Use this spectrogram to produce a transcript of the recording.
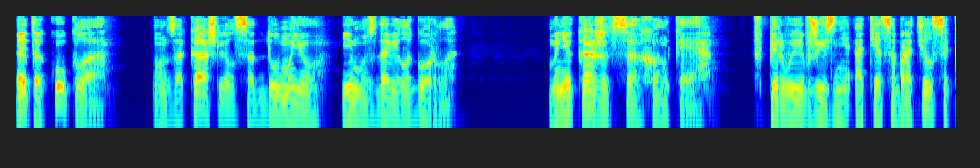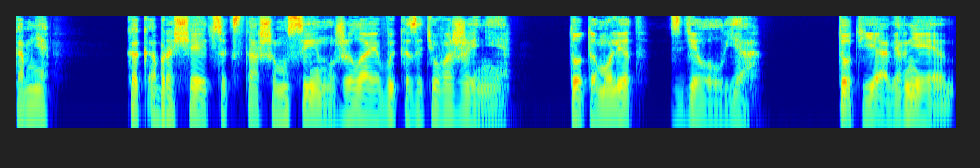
Эта кукла... Он закашлялся, думаю, ему сдавило горло. Мне кажется, Хонке, впервые в жизни отец обратился ко мне — как обращаются к старшему сыну, желая выказать уважение. Тот амулет сделал я. Тот я, вернее,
